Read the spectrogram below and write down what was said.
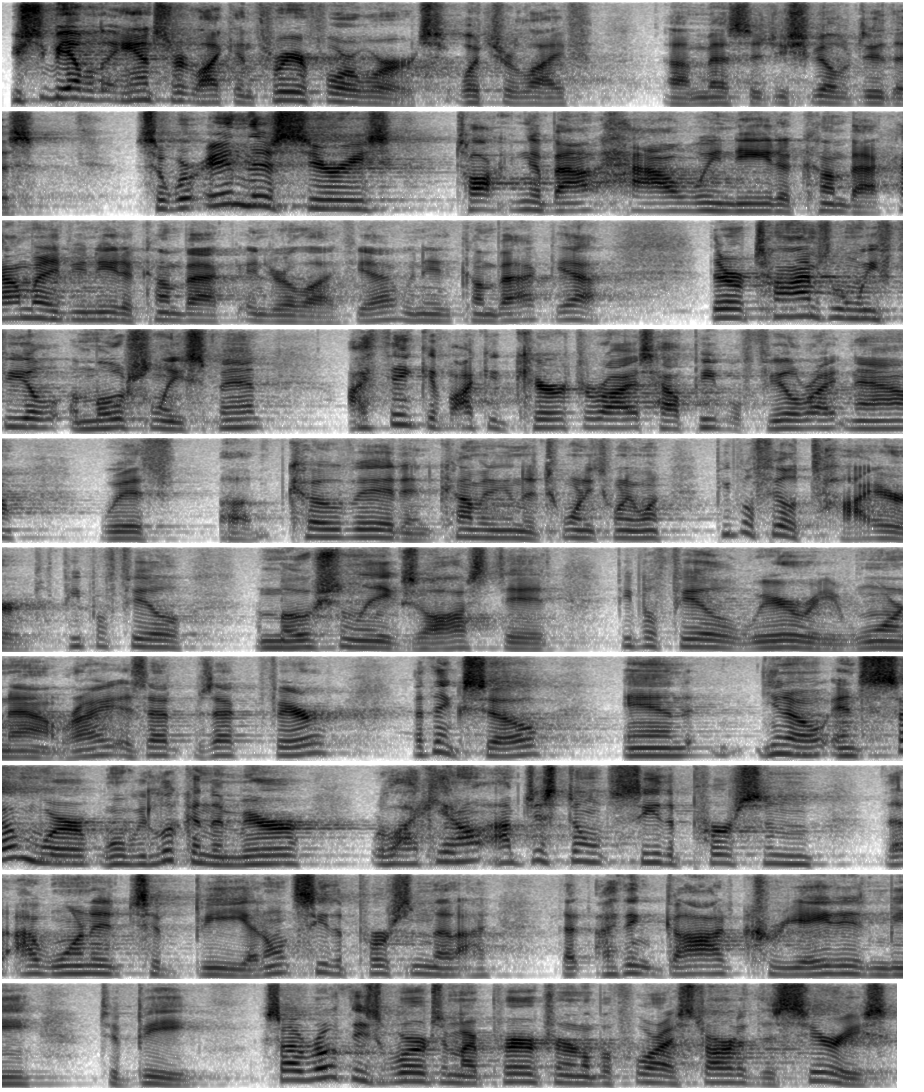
You should be able to answer it like in three or four words. What's your life uh, message? You should be able to do this. So we're in this series talking about how we need a comeback. How many of you need a comeback in your life? Yeah, we need a comeback? Yeah. There are times when we feel emotionally spent. I think if I could characterize how people feel right now with uh, COVID and coming into 2021, people feel tired. People feel emotionally exhausted. People feel weary, worn out, right? Is that, is that fair? I think so. And, you know, and somewhere when we look in the mirror, we're like, you know, I just don't see the person that I wanted to be. I don't see the person that I, that I think God created me to be. So I wrote these words in my prayer journal before I started this series.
